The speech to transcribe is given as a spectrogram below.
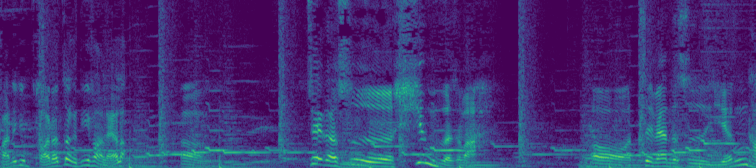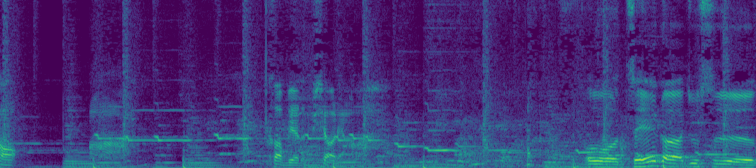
反正就跑到这个地方来了啊。这个是杏子是吧？哦，这边的是樱桃啊，特别的漂亮啊。哦，这个就是。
